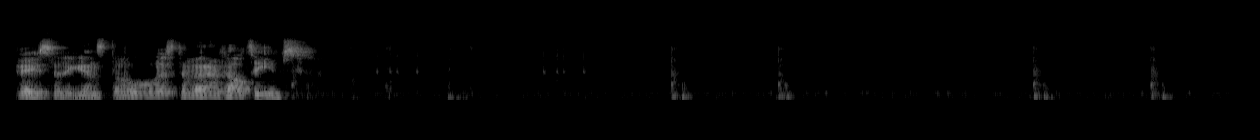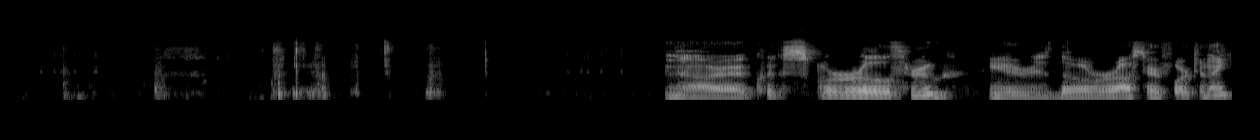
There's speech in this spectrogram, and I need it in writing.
paste it against the list of NFL teams. Alright, quick scroll through. Here is the roster for tonight.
